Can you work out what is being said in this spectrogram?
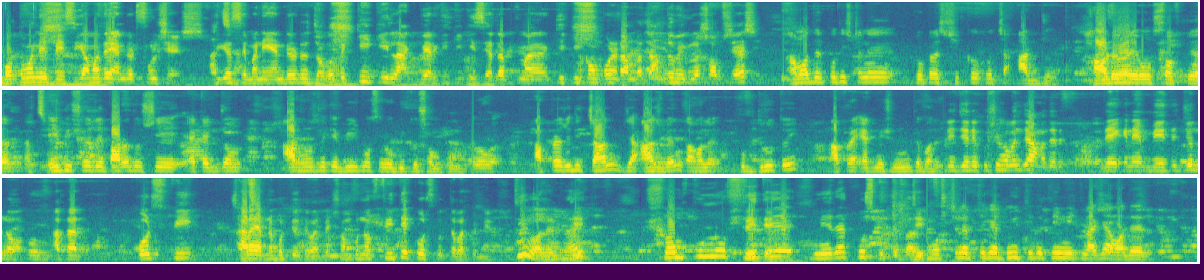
বর্তমানে বেসিক আমাদের অ্যান্ড্রয়েড ফুল শেষ ঠিক আচ্ছা। আছে? মানে অ্যান্ড্রয়েডের জগতে কি কি লাগবে আর কি কি কি সেটআপ কি কি কম্পোনেন্ট আমরা জানতে হবে এগুলো সব শেষ। আমাদের প্রতিষ্ঠানে টোটাল শিক্ষক হচ্ছে আটজন হার্ডওয়্যার এবং সফটওয়্যার এই বিষয়ে যে পারদর্শী এক একজন আঠারো থেকে বিশ বছর অভিজ্ঞ সম্পূর্ণ এবং আপনারা যদি চান যে আসবেন তাহলে খুব দ্রুতই আপনারা অ্যাডমিশন নিতে পারেন। জেনে খুশি হবেন যে আমাদের এখানে মেয়েদের জন্য আপনার কোর্স ফি ছাড়াই আপনার ভর্তি হতে পারবেন। সম্পূর্ণ ফ্রিতে কোর্স করতে পারবেন। কি বলেন ভাই? সম্পূর্ণ ফ্রিতে মেয়েরা কোর্স করতে পারবে। হোস্টেলের থেকে দুই থেকে তিন মিনিট লাগে আমাদের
